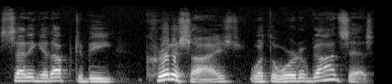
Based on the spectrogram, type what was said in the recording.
setting it up to be criticized what the Word of God says.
